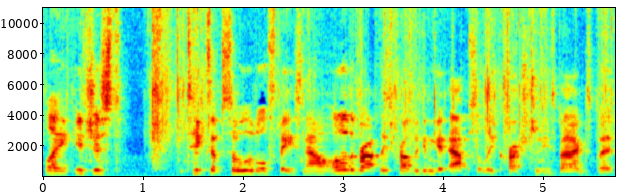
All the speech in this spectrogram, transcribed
Like it just takes up so little space now. Although the broccoli's probably gonna get absolutely crushed in these bags, but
